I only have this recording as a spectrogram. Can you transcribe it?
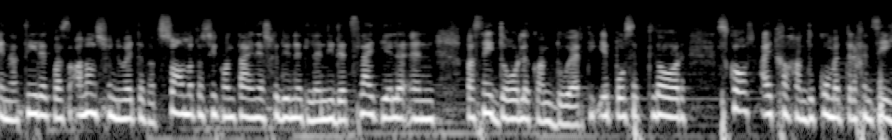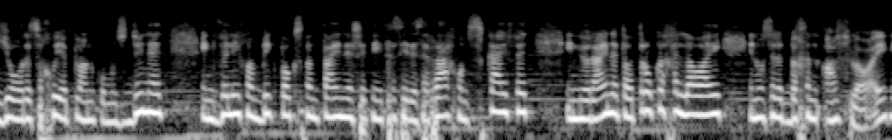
en natuurlik was al ons vennote wat saam met ons die containers gedoen het, Lindy, dit sluit julle in, was net dadelik aan boord. Die epos het klaar skaars uitgegaan, toe kom dit terug en sê ja, dis 'n goeie plan, kom ons doen dit. En Willie van Big Box Containers het net gesê dis reg, ons skuif dit en Lorraine het haar trokke gelaai en ons het dit begin aflaai laai.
